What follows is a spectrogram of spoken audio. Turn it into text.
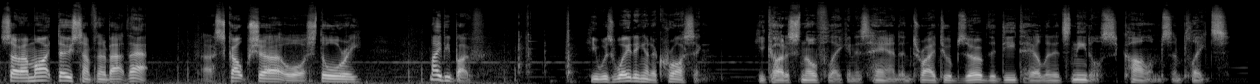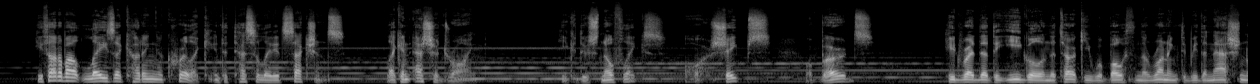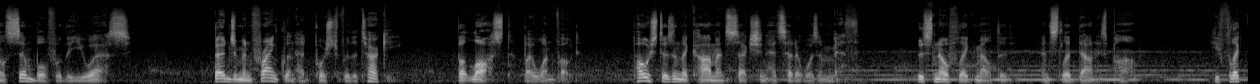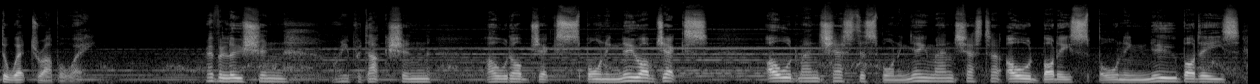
So I might do something about that a sculpture or a story, maybe both. He was waiting at a crossing. He caught a snowflake in his hand and tried to observe the detail in its needles, columns, and plates. He thought about laser cutting acrylic into tessellated sections, like an Escher drawing. He could do snowflakes, or shapes, or birds. He'd read that the eagle and the turkey were both in the running to be the national symbol for the U.S. Benjamin Franklin had pushed for the turkey, but lost by one vote. Posters in the comments section had said it was a myth. The snowflake melted and slid down his palm. He flicked the wet drop away. Revolution, reproduction, old objects spawning new objects, old Manchester spawning new Manchester, old bodies spawning new bodies,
